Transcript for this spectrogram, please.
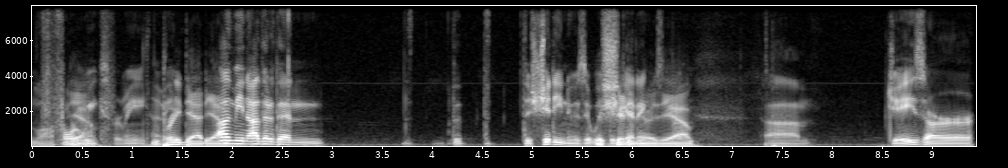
well, four yeah. weeks for me. I Pretty mean, dead, yeah. I mean, other than the the, the shitty news it the was shitty getting. news, yeah. Um, Jays are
